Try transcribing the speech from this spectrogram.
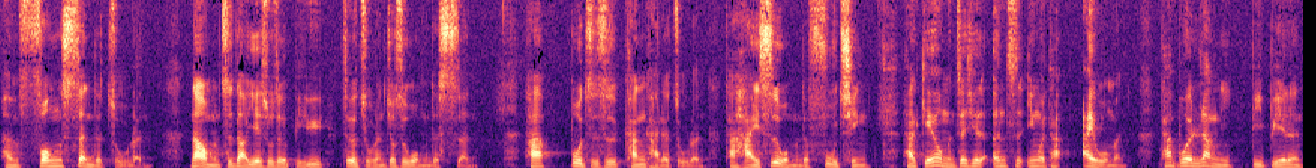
很丰盛的主人。那我们知道耶稣这个比喻，这个主人就是我们的神，他不只是慷慨的主人。他还是我们的父亲，他给我们这些的恩赐，因为他爱我们，他不会让你比别人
